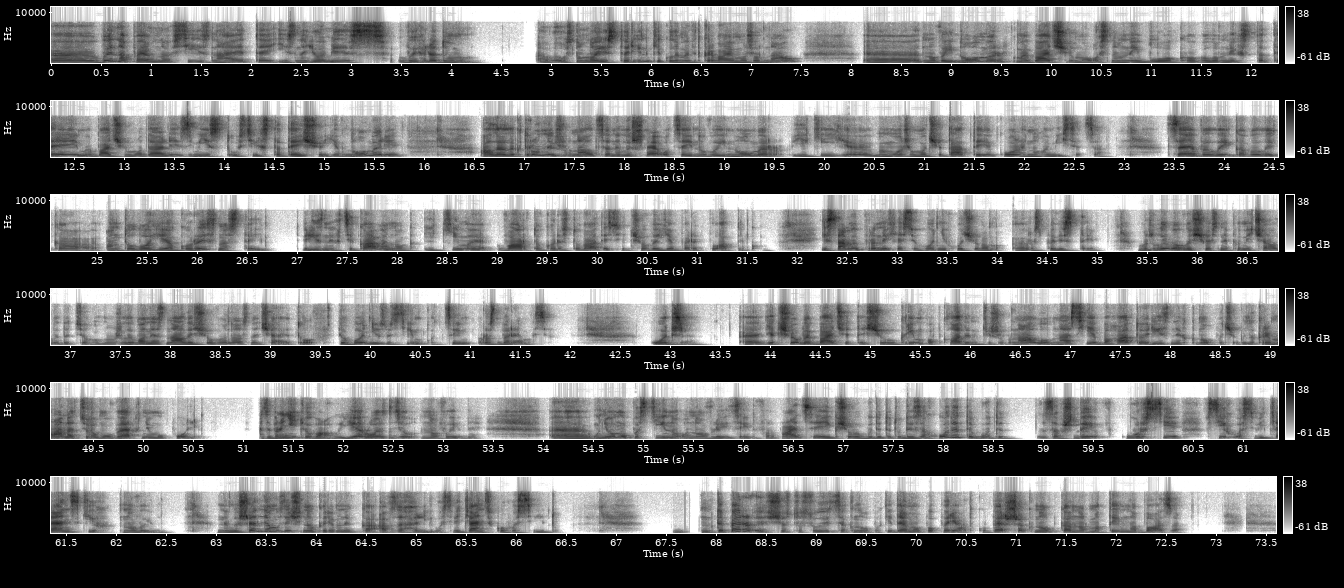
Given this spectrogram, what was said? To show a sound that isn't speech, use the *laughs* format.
Е, Ви, напевно, всі знаєте і знайомі з виглядом е, основної сторінки, коли ми відкриваємо журнал, е, новий номер, ми бачимо основний блок головних статей, ми бачимо далі зміст усіх статей, що є в номері. Але електронний журнал це не лише оцей новий номер, який ми можемо читати кожного місяця. Це велика-велика антологія корисностей, різних цікавинок, якими варто користуватися, якщо ви є передплатником. І саме про них я сьогодні хочу вам е, розповісти. Можливо, ви щось не помічали до цього, можливо, не знали, що воно означає. То сьогодні з усім цим розберемося. Отже, е, якщо ви бачите, що окрім обкладинки журналу, у нас є багато різних кнопочок, зокрема на цьому верхньому полі. Зверніть увагу, є розділ новини. Е, У ньому постійно оновлюється інформація. Якщо ви будете туди заходити, будете завжди в курсі всіх освітянських новин. Не лише для музичного керівника, а взагалі освітянського світу. Тепер, е, що стосується кнопок, ідемо по порядку. Перша кнопка нормативна база.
